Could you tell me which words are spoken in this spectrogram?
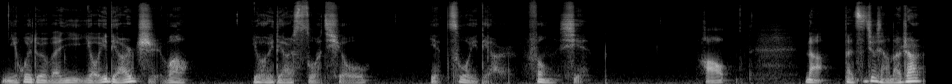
你会对文艺有一点指望，有一点所求，也做一点奉献。好，那本次就讲到这儿。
